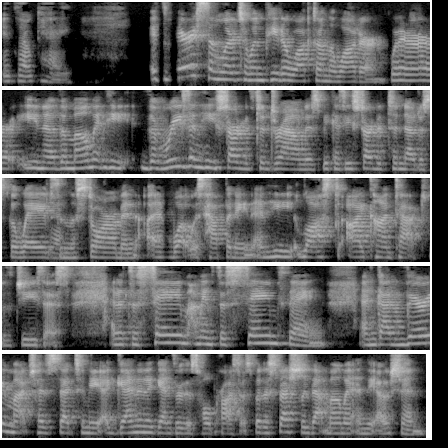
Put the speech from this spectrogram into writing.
It's okay. It's very similar to when Peter walked on the water, where, you know, the moment he, the reason he started to drown is because he started to notice the waves yeah. and the storm and, and what was happening. And he lost eye contact with Jesus. And it's the same, I mean, it's the same thing. And God very much has said to me again and again through this whole process, but especially that moment in the ocean,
